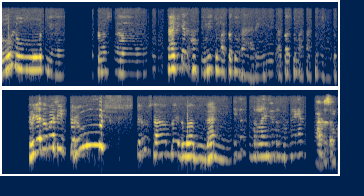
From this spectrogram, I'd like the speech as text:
tulut ya. Terus eh, saya pikir ah ini cuma satu hari atau cuma satu minggu. Ternyata masih terus terus sampai dua bulan. itu berlanjut terus maksudnya kan 140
